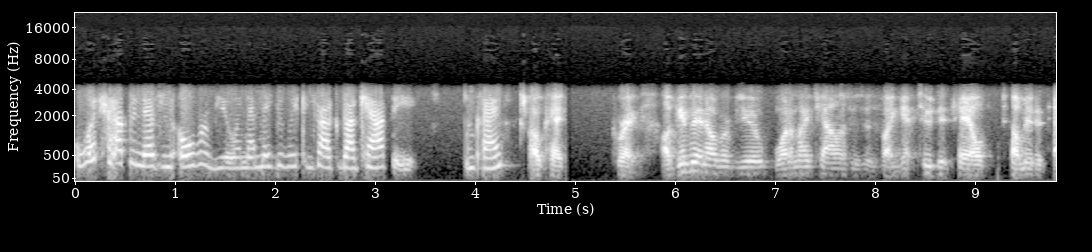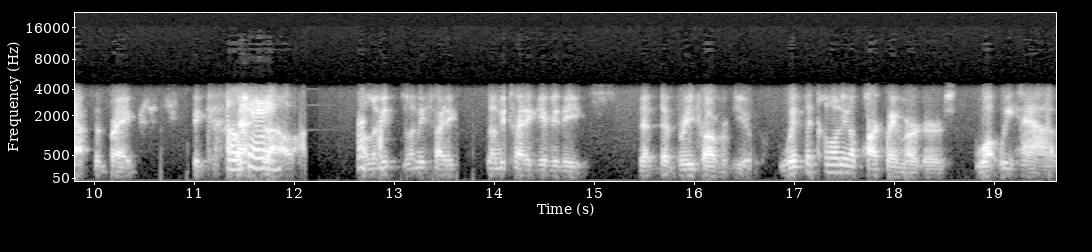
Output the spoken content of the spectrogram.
what happened as an overview, and then maybe we can talk about Kathy. Okay. Okay. Great. I'll give you an overview. One of my challenges is if I get too detailed, tell me to tap the brakes because okay. I'll, I'll, let me let me try to let me try to give you the, the the brief overview. With the Colonial Parkway murders, what we have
